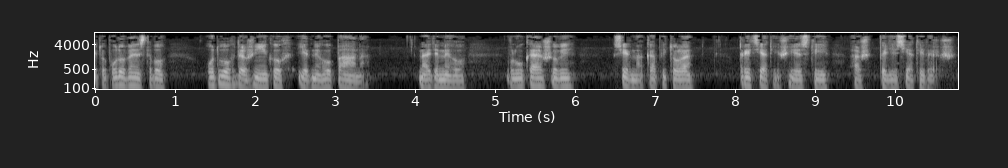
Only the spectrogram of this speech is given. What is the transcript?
Je to podobenstvo o dvoch dlžníkoch jedného pána. Nájdeme ho v Lukášovi, 7. kapitola, 36. až 50. verš.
